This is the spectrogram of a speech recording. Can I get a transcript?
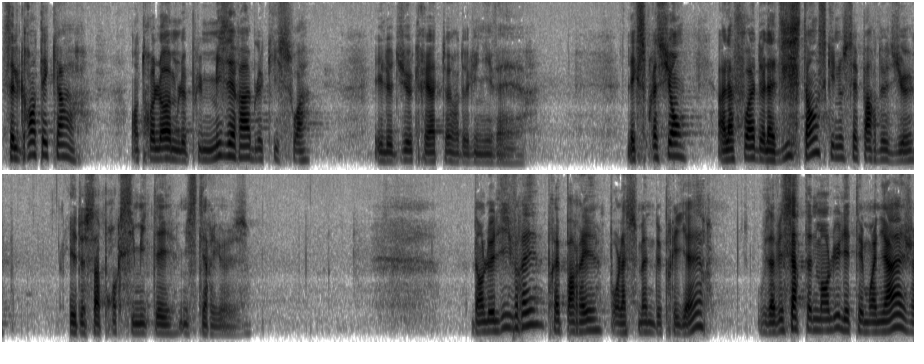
C'est le grand écart entre l'homme le plus misérable qui soit et le Dieu créateur de l'univers. L'expression à la fois de la distance qui nous sépare de Dieu et de sa proximité mystérieuse. Dans le livret préparé pour la semaine de prière, vous avez certainement lu les témoignages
